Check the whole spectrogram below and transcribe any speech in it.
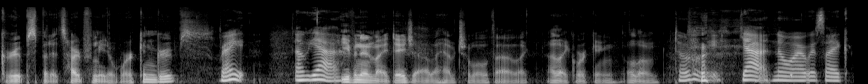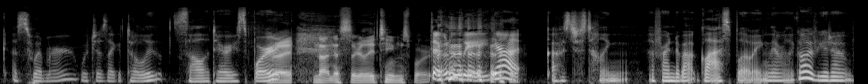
groups, but it's hard for me to work in groups. right. Oh yeah. Even in my day job, I have trouble with that. Like I like working alone. Totally. Yeah. No, I was like a swimmer, which is like a totally solitary sport. Right. Not necessarily a team sport. Totally. Yeah. I was just telling a friend about glass blowing. They were like, "Oh, have you done,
